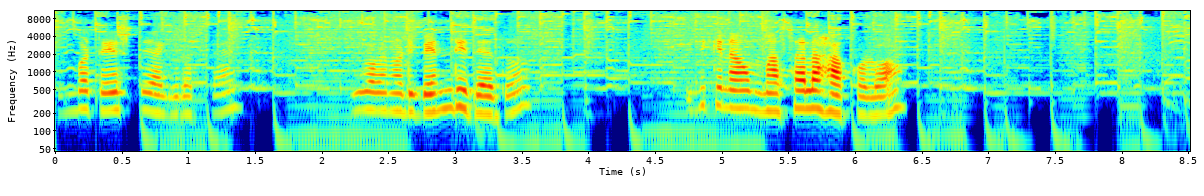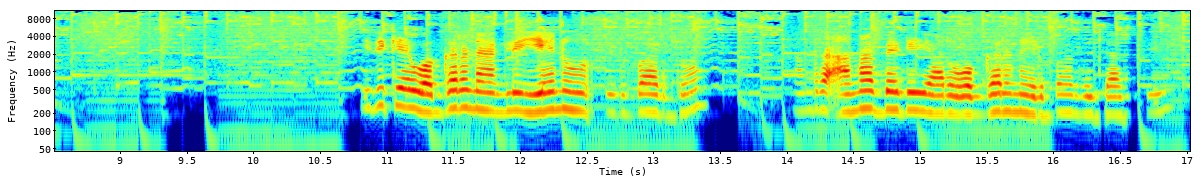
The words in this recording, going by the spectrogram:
ತುಂಬ ಟೇಸ್ಟಿಯಾಗಿರುತ್ತೆ ಇವಾಗ ನೋಡಿ ಬೆಂದಿದೆ ಅದು. ಇದಕ್ಕೆ ನಾವು ಮಸಾಲ ಹಾಕೊಳ್ಳುವ. ಇದಕ್ಕೆ ಒಗ್ಗರಣೆ ಆಗಲಿ ಏನು ಇಡಬಾರ್ದು. ಅಂದರೆ ಅಣಬೆಗೆ ಯಾರು ಒಗ್ಗರಣೆ ಇಡಬಾರ್ದು ಜಾಸ್ತಿ.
